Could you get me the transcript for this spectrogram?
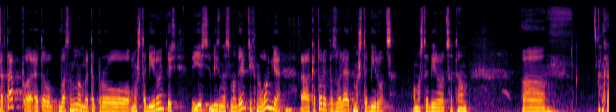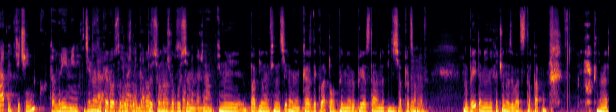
стартап, э, это в основном это про масштабирование, то есть есть бизнес-модель, технология, э, которые позволяют масштабироваться, масштабироваться там э, кратно в течение какого-то времени. Динамика роста должна динамика быть. То есть роста у нас, допустим, должна мы по объемам финансирования каждый квартал, к примеру, прирастаем на 50%. Но при этом я не хочу называться стартапом. Понимаешь?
